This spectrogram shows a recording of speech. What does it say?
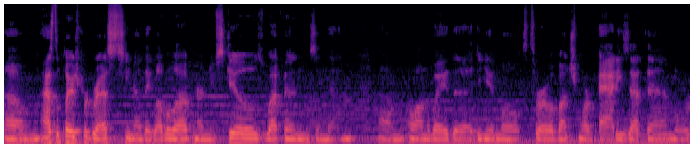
Um, as the players progress, you know they level up and earn new skills, weapons, and then um, along the way the DM will throw a bunch more baddies at them or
